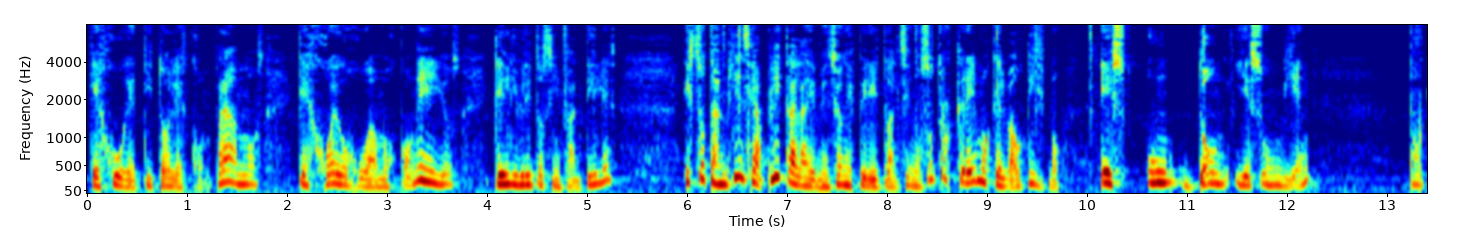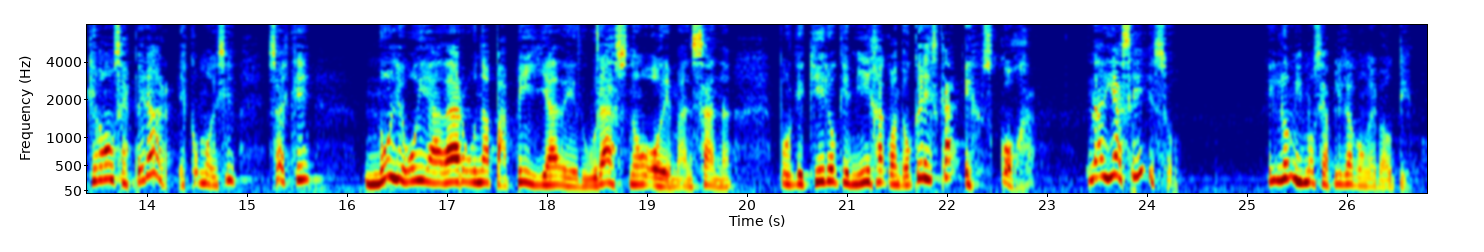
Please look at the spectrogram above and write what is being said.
qué juguetitos les compramos, qué juegos jugamos con ellos, qué libritos infantiles, esto también se aplica a la dimensión espiritual. Si nosotros creemos que el bautismo es un don y es un bien, ¿por qué vamos a esperar? Es como decir, ¿sabes qué? No le voy a dar una papilla de durazno o de manzana porque quiero que mi hija cuando crezca escoja. Nadie hace eso. Y lo mismo se aplica con el bautismo.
